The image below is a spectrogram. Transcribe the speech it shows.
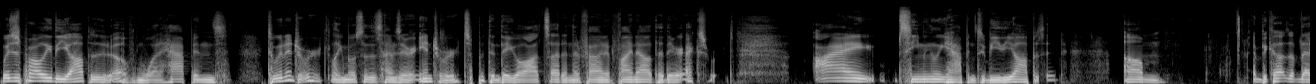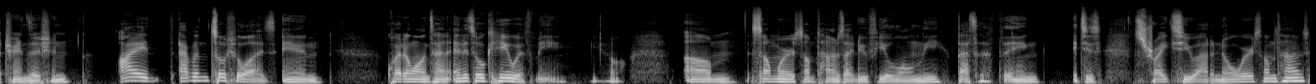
which is probably the opposite of what happens to an introvert. Like most of the times they're introverts, but then they go outside and then find find out that they're extroverts. I seemingly happen to be the opposite. Um because of that transition, I haven't socialized in quite a long time and it's okay with me, you know. Um somewhere sometimes I do feel lonely. That's a thing. It just strikes you out of nowhere sometimes.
